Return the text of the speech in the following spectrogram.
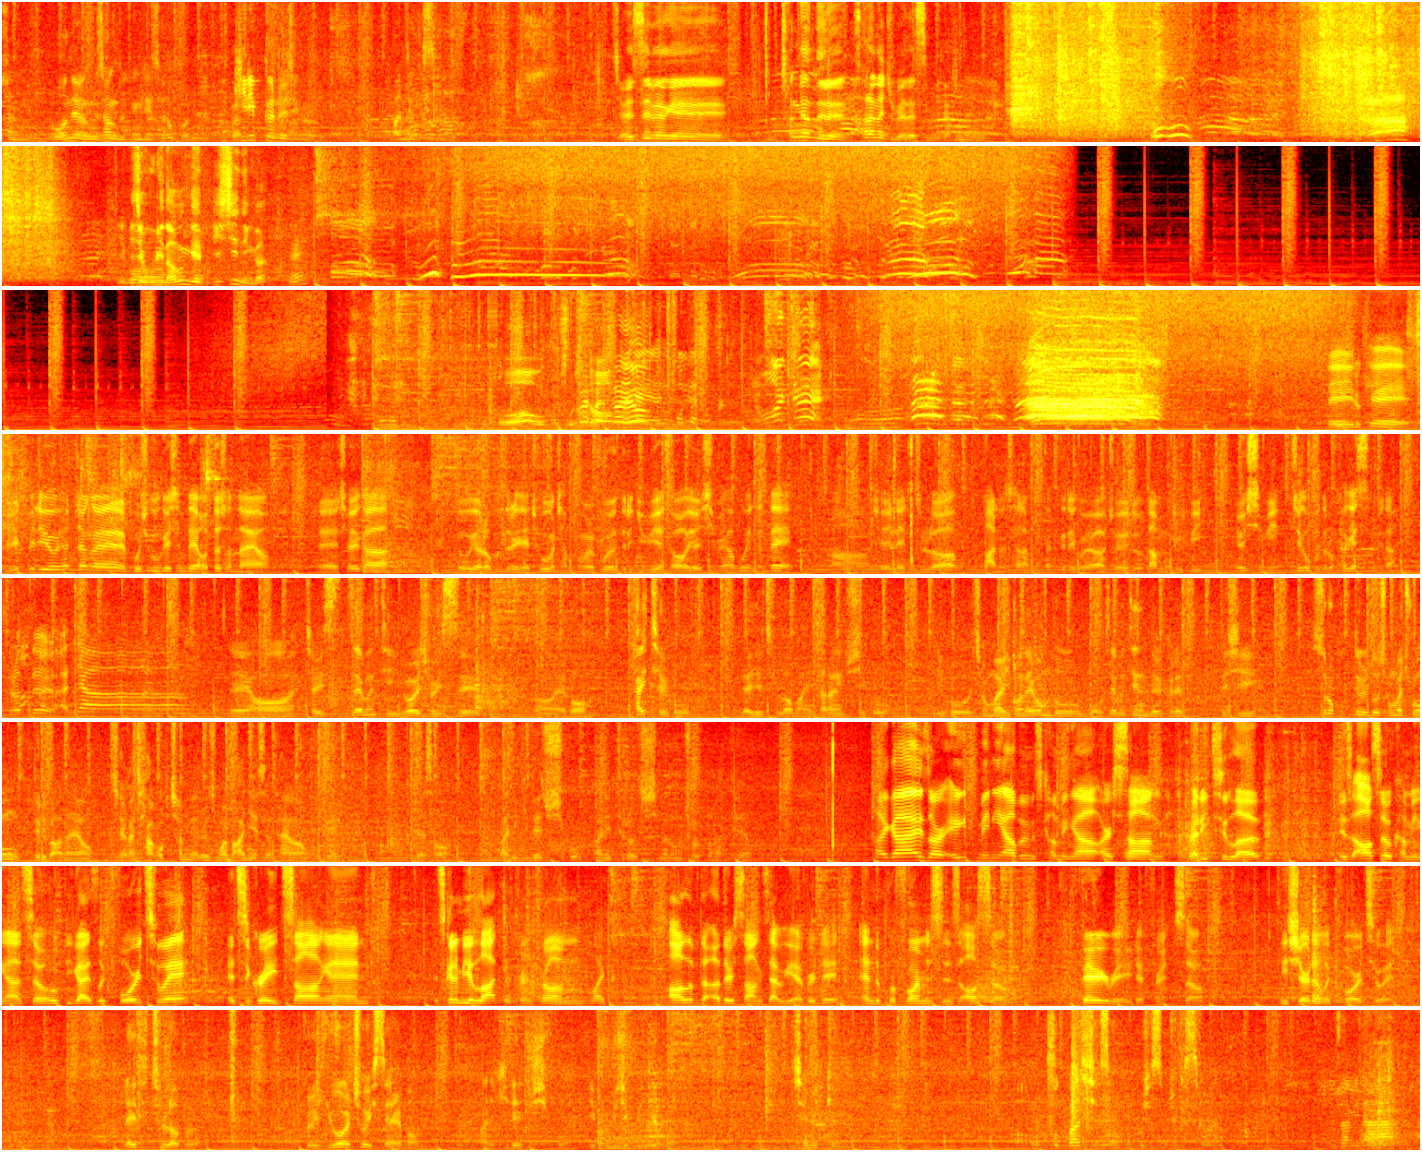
지금 원우 형 의상도 굉장히 새롭거든요. 기립근을 지금 만들고 있습니다. 13명의 청년들은 사랑을 준비했습니다. 이제 우리 남은 게? 네? 네 네 저희가 또 여러분들에게 좋은 작품을 보여드리기 위해서 열심히 하고 있는데 어, 저희 Ready to love 많은 사랑 부탁드리고요 저희도 남은 뮤비 열심히 찍어보도록 하겠습니다 여러분들 안녕 네, 어, 저희 세븐틴 Your Choice 어, 앨범 타이틀곡 Ready to love 많이 사랑해 주시고 그리고 정말 이번 앨범도 뭐 세븐틴은 늘 그랬듯이 수록곡들도 정말 좋은 곡들이 많아요. 제가 작업 참여를 정말 많이 했어요. 다양한 곡에. 그래서 많이 기대해 주시고 많이 들어주시면 너무 좋을 것 같아요. Hi guys, our eighth mini album is coming out. Our song Ready to Love is also coming out, so hope you guys look forward to it. It's a great song and it's gonna be a lot different from like all of the other songs that we ever did, and the performances also very, very different. So be sure to look forward to it. 레디 투 러브 그리고 6월 초이스 앨범 많이 기대해 주시고 이번 뮤직비디오도 재밌게 어, 푹 빠지셔서 보셨으면 좋겠습니다. 감사합니다.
